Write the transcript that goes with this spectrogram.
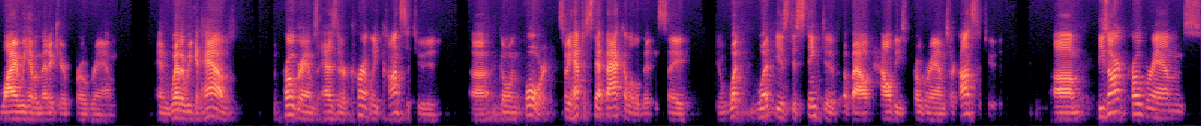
why we have a Medicare program, and whether we can have the programs as they're currently constituted uh, going forward. So you have to step back a little bit and say, you know, what, what is distinctive about how these programs are constituted? Um, these aren't programs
